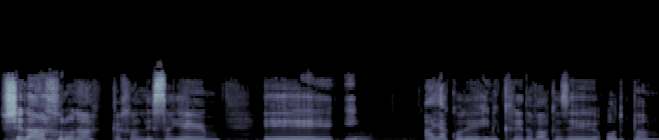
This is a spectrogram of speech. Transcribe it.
שאלה אחרונה, ככה לסיים, אם היה קורה, אם יקרה דבר כזה עוד פעם,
